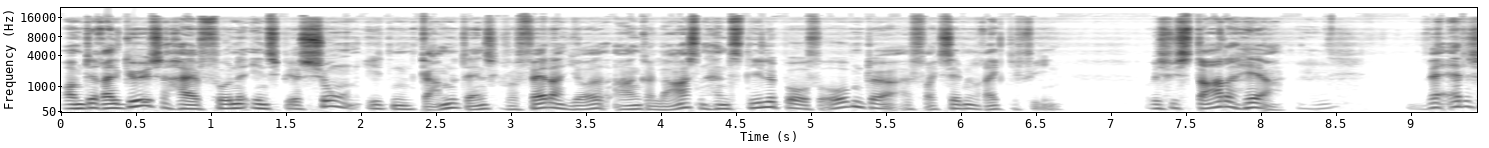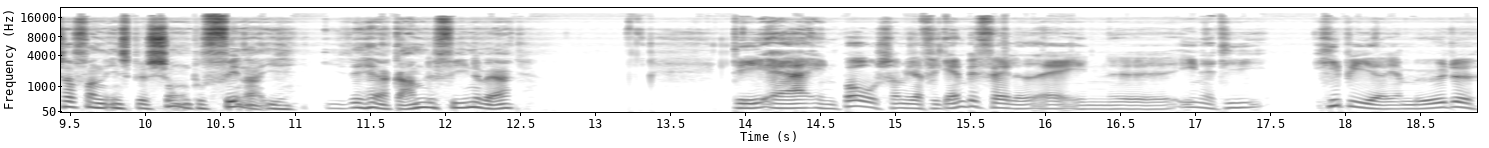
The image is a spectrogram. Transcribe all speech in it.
om det religiøse har jeg fundet inspiration i den gamle danske forfatter J. Anker Larsen. Hans lille bog for åben dør er for eksempel rigtig fin. Og hvis vi starter her, mm. hvad er det så for en inspiration, du finder i, i det her gamle, fine værk? Det er en bog, som jeg fik anbefalet af en, øh, en af de hippier, jeg mødte,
